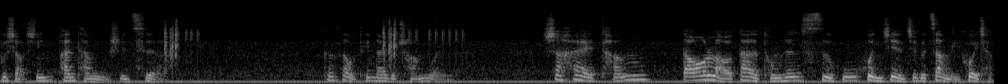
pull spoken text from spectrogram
不小心攀谈五十次啊！刚才我听到一个传闻，杀害唐岛老大的同生似乎混进了这个葬礼会场。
